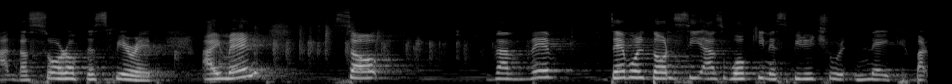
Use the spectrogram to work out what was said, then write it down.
and the sword of the spirit. Amen. So the devil don't see us walking a spiritual neck, but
